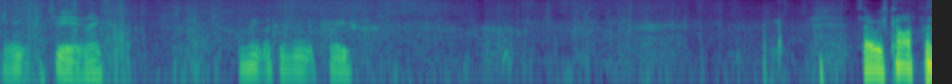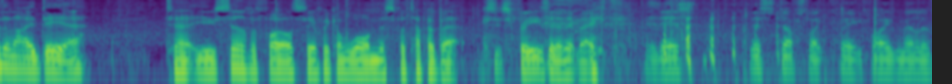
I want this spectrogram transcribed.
I think, cheers, mate. I make like a waterproof. So we've come up with an idea to use silver foil to see if we can warm this foot up a bit because it's freezing in it, mate. It is. this stuff's like 35 mil of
